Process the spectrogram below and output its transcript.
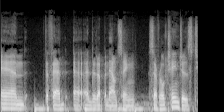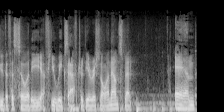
And the Fed uh, ended up announcing several changes to the facility a few weeks after the original announcement. And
